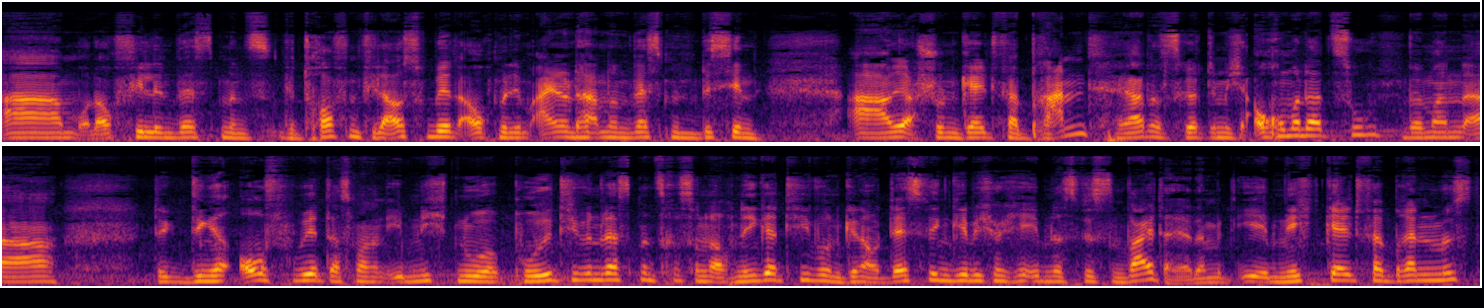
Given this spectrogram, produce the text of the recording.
ähm, und auch viele Investments getroffen, viel ausprobiert, auch mit dem einen oder anderen Investment ein bisschen äh, ja, schon Geld verbrannt. Ja, das gehört nämlich auch immer dazu, wenn man äh, Dinge ausprobiert, dass man eben nicht nur positive Investments trifft, sondern auch negative. Und genau deswegen gebe ich euch eben das Wissen weiter, ja, damit ihr eben nicht Geld verbrennen müsst,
